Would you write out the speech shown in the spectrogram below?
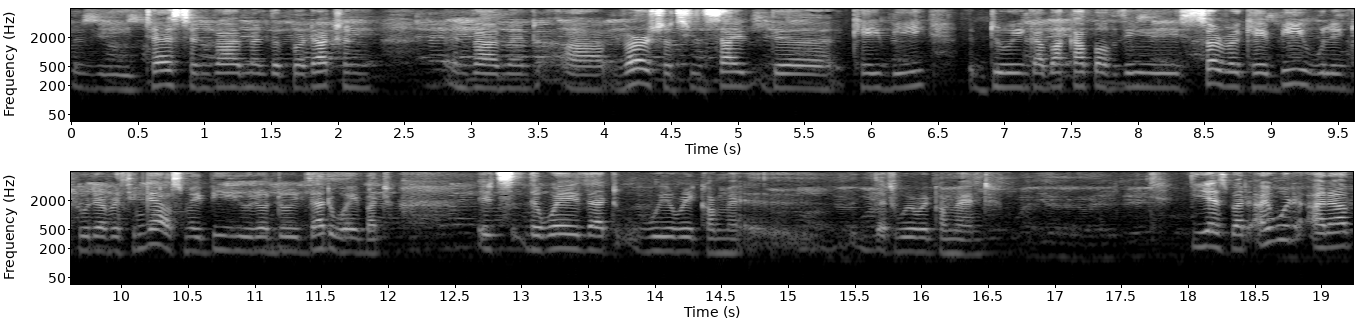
the test environment, the production environment uh, versions inside the KB, doing a backup of the server KB will include everything else. Maybe you don't do it that way, but it's the way that we recommend. That we recommend. Yes, but I would add up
